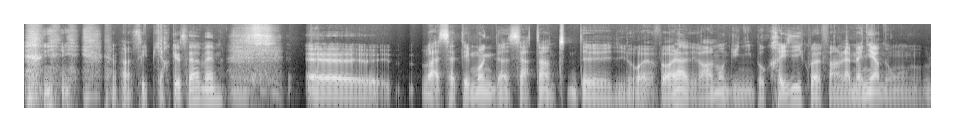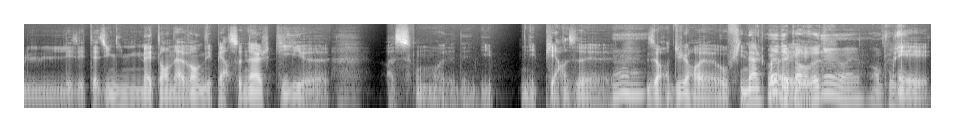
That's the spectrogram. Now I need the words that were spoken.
c'est pire que ça même. Euh, bah, ça témoigne d'un certain, voilà, vraiment d'une hypocrisie, quoi. Enfin, la manière dont les États-Unis mettent en avant des personnages qui euh, sont euh, des, pires mmh. ordures au final. Quoi. des parvenus, oui, en plus. Et,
